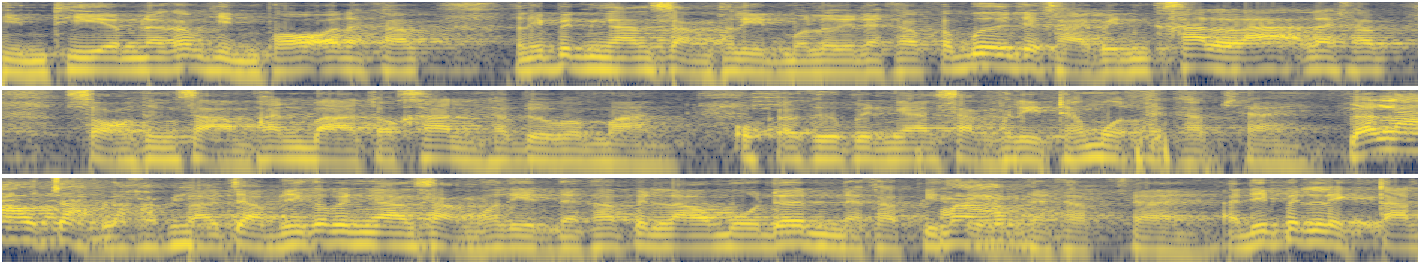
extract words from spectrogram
หินเทียมนะครับหินเพาะนะครับ อันนี้เป็นงานสั่งผลิตหมดเลยนะครับกระเบื้องจะขายเป็นขั้นละนะครับ2-3ถึง3,000บาทต่อขั้นครับโดยประมาณ ก็คือเป็นงานสั่งผลิตทั้งหมดนะครับใช่แล้วราวจับล่ะครับพี่ ราวจับนี่ก็เป็นงานสั่งผลิตนะครับเป็นราวโมเดิร์นนะครับพิเศษมานะครับใช่อันนี้เป็นเหล็กตัน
